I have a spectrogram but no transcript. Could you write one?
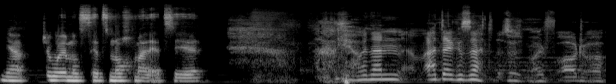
Ja, Joel muss es jetzt nochmal erzählen. Okay, und dann hat er gesagt, das ist mein Vater.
